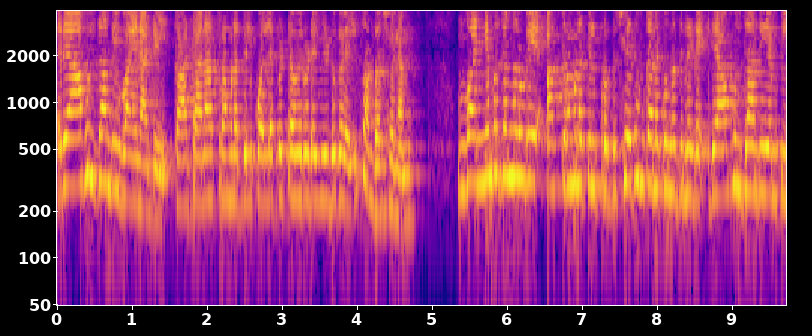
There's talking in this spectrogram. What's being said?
രാഹുൽ ഗാന്ധി വയനാട്ടിൽ കാട്ടാനാക്രമണത്തിൽ കൊല്ലപ്പെട്ടവരുടെ വീടുകളിൽ സന്ദർശനം. വന്യമൃഗങ്ങളുടെ ആക്രമണത്തിൽ പ്രതിഷേധം കനക്കുന്നതിനിടെ രാഹുൽ ഗാന്ധി എം പി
